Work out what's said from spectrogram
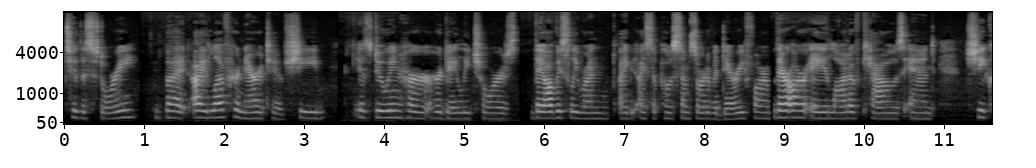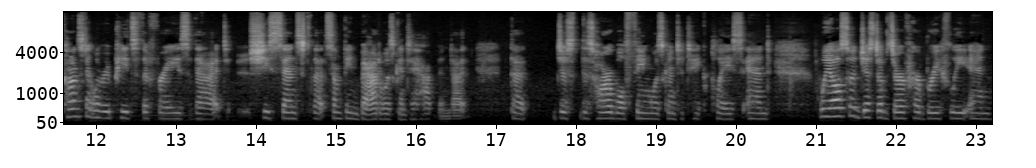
to the story but I love her narrative. She is doing her, her daily chores. They obviously run, I, I, suppose, some sort of a dairy farm. There are a lot of cows, and she constantly repeats the phrase that she sensed that something bad was going to happen, that, that just this horrible thing was going to take place. And we also just observe her briefly in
